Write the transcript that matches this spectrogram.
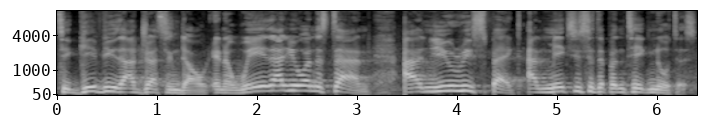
to give you that dressing down in a way that you understand and you respect and makes you sit up and take notice.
